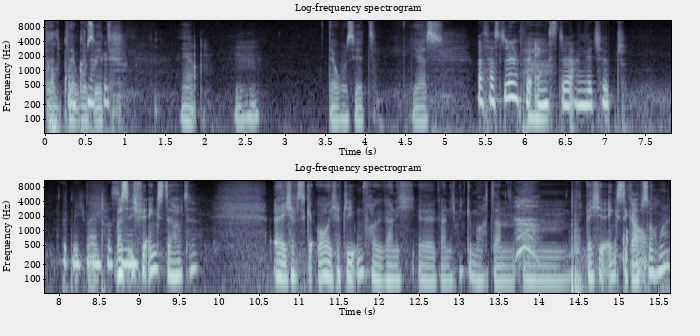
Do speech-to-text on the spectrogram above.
Kurz und knackig. Ja. Mhm. That was it. Yes. Was hast du denn für Ah. Ängste angetippt? Würde mich mal interessieren. Was ich für Ängste hatte? Äh, ich habe oh, ich habe die Umfrage gar nicht, äh, gar nicht mitgemacht. Dann, ähm, welche Ängste gab es nochmal?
